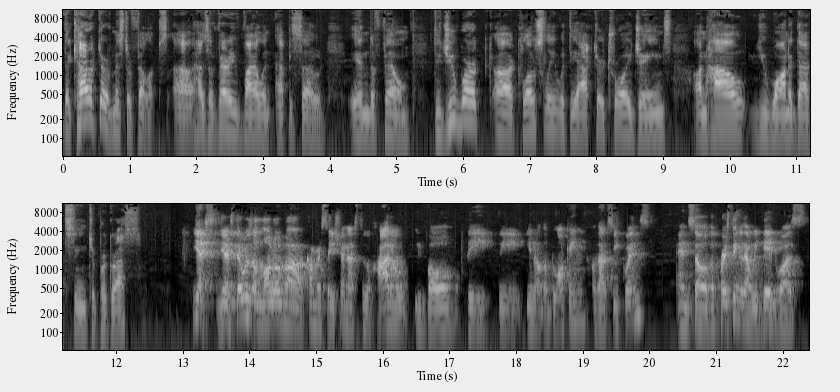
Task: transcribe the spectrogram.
the character of Mr. Phillips uh, has a very violent episode in the film. Did you work uh, closely with the actor Troy James? On how you wanted that scene to progress? Yes, yes, there was a lot of uh, conversation as to how to evolve the the you know the blocking of that sequence. And so the first thing that we did was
